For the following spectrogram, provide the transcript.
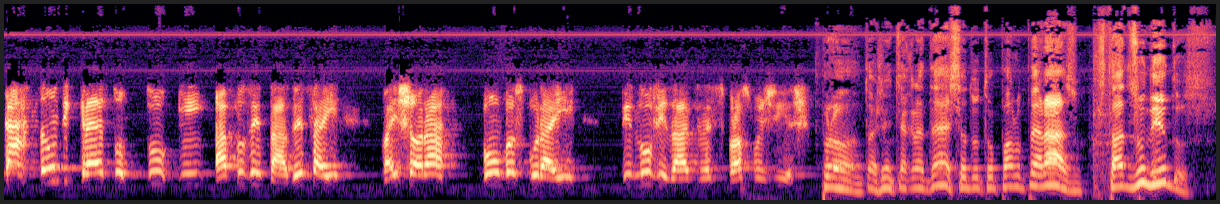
cartão de crédito do aposentado. Esse aí vai chorar bombas por aí de novidades nesses próximos dias. Pronto, a gente agradece ao doutor Paulo Perazzo, Estados Unidos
